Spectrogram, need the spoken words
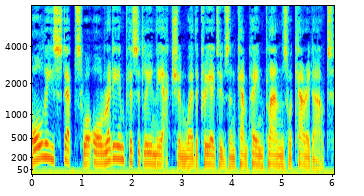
All these steps were already implicitly in the action where the creatives and campaign plans were carried out.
